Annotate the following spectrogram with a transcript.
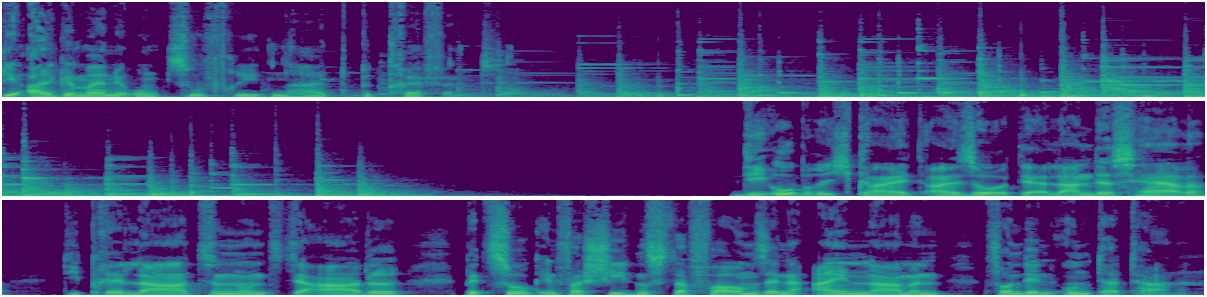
die allgemeine Unzufriedenheit betreffend. Die Obrigkeit, also der Landesherr, die Prälaten und der Adel, bezog in verschiedenster Form seine Einnahmen von den Untertanen.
